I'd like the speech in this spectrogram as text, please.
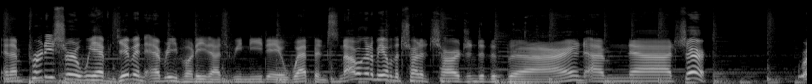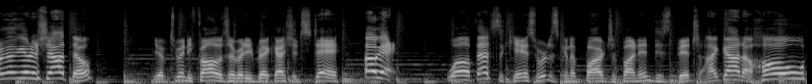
And I'm pretty sure we have given everybody that we need a weapon. So now we're going to be able to try to charge into the barn. I'm not sure. We're to give it a shot, though. You have too many followers already, Rick. I should stay. Okay. Well, if that's the case, we're just to barge up on into this bitch. I got a hoe.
